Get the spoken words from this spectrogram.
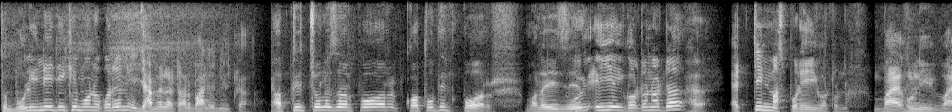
তো বলি নেই দেখে মনে করেন এই ঝামেলাটা আর বাড়ে নেই কা আপনি চলে যাওয়ার পর কতদিন পর মানে এই যে এই এই ঘটনাটা হ্যাঁ। তিন মাস পরে এই ঘটনা বা হুনি বা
